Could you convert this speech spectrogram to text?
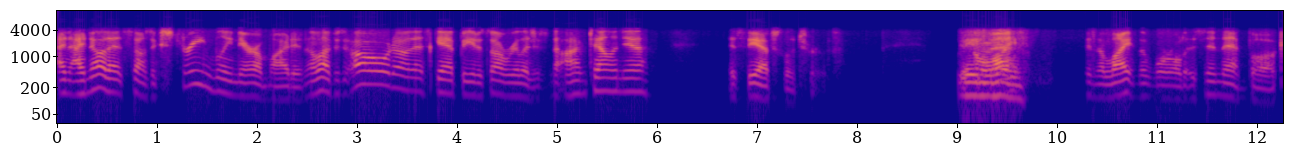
and I know that sounds extremely narrow-minded. And a lot of people say, "Oh no, that can't be. It's all religious." No, I'm telling you, it's the absolute truth. Amen. The life and the light of the world is in that book.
